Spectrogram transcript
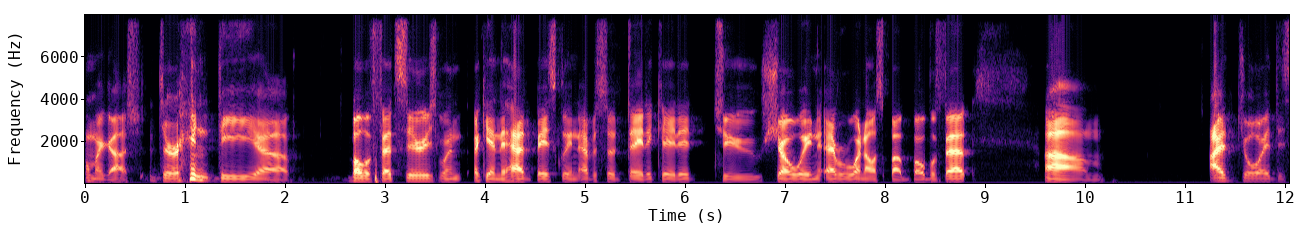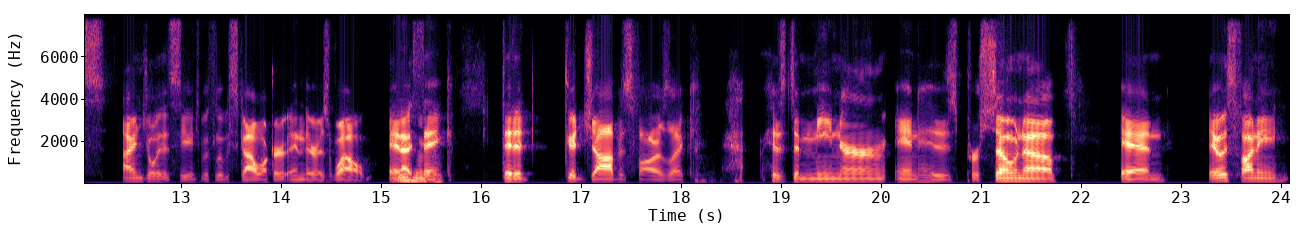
oh my gosh, during the uh, Boba Fett series when again they had basically an episode dedicated to showing everyone else about Boba Fett. Um, I enjoyed this. I enjoy the scenes with Luke Skywalker in there as well, and Mhm. I think they did a good job as far as like his demeanor and his persona, and it was funny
